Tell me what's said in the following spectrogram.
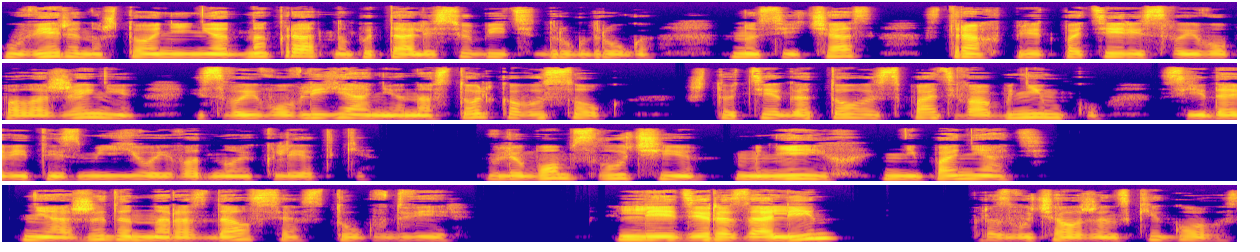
Уверена, что они неоднократно пытались убить друг друга, но сейчас страх перед потерей своего положения и своего влияния настолько высок, что те готовы спать в обнимку с ядовитой змеей в одной клетке. В любом случае, мне их не понять. Неожиданно раздался стук в дверь. «Леди Розалин?» — прозвучал женский голос.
